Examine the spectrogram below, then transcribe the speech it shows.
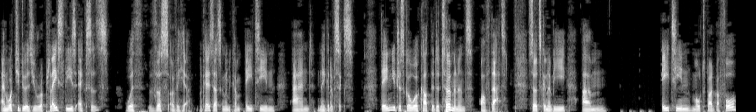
And what you do is you replace these x's with this over here. Okay, so that's going to become 18 and negative 6. Then you just go work out the determinant of that. So it's going to be um, 18 multiplied by 4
